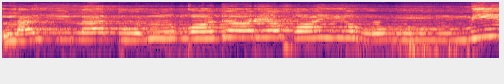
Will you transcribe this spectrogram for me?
ليلة القدر خير من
